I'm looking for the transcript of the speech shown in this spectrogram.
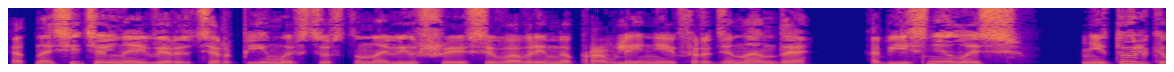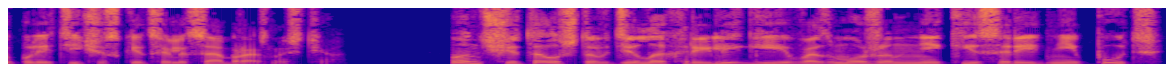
Относительная веротерпимость, установившаяся во время правления Фердинанда, объяснялась не только политической целесообразностью. Он считал, что в делах религии возможен некий средний путь,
